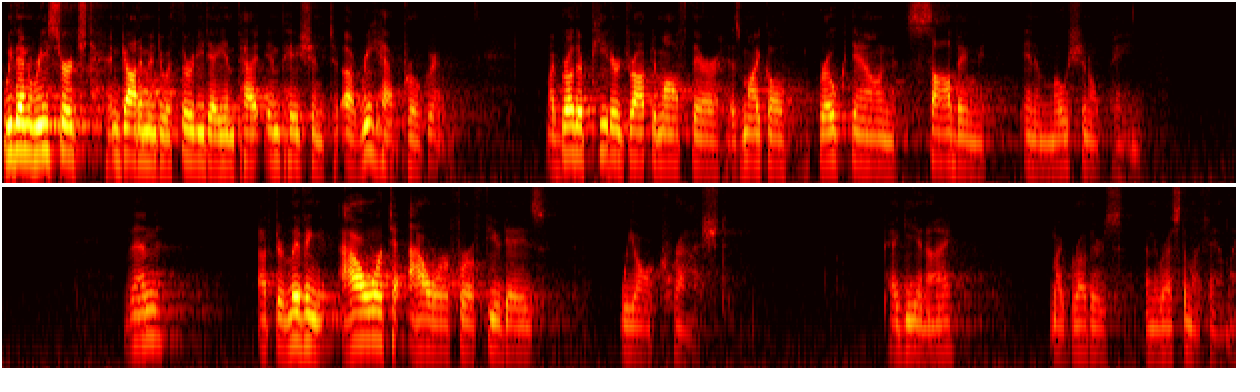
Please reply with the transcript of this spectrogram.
We then researched and got him into a 30 day inpatient uh, rehab program. My brother Peter dropped him off there as Michael broke down, sobbing in emotional pain. Then, after living hour to hour for a few days, we all crashed. Peggy and I, my brothers, and the rest of my family.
